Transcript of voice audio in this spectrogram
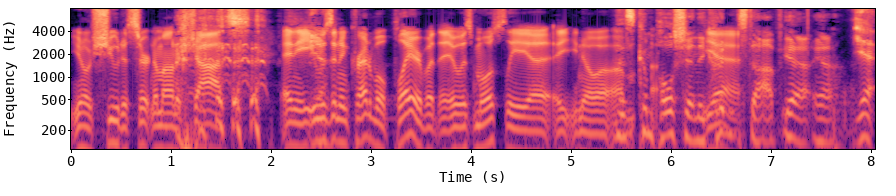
you know, shoot a certain amount of shots. and he, he was an incredible player, but it was mostly, uh, a, you know, um, This compulsion he yeah. couldn't stop. Yeah, yeah. Yeah,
